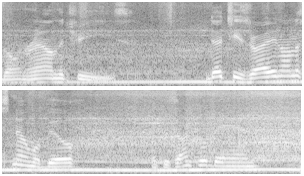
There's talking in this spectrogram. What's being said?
going around the trees. Dutchie's riding on a snowmobile with his Uncle Dan.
